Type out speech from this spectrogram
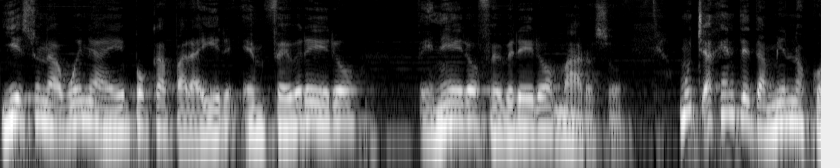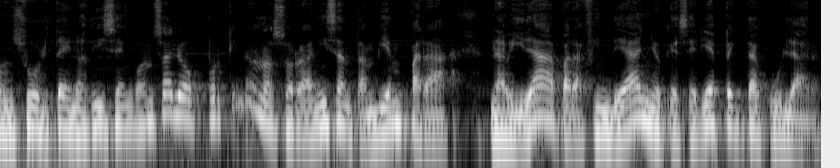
y es una buena época para ir en febrero enero, febrero, marzo. Mucha gente también nos consulta y nos dicen, Gonzalo, ¿por qué no nos organizan también para Navidad, para fin de año, que sería espectacular?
